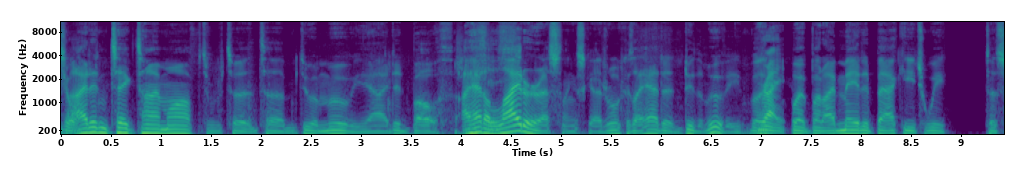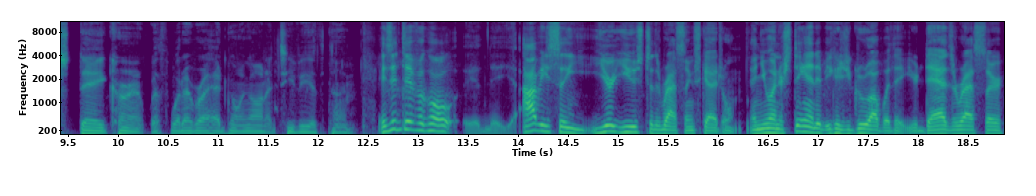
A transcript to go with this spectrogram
schedule. I didn't take time off to, to, to do a movie. Yeah, I did both. I had a lighter wrestling schedule because I had to do the movie. But, Right. But but I made it back each week to stay current with whatever I had going on at TV at the time. Is it difficult? Obviously, you're used to the wrestling schedule and you understand it because you grew up with it. Your dad's a wrestler,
